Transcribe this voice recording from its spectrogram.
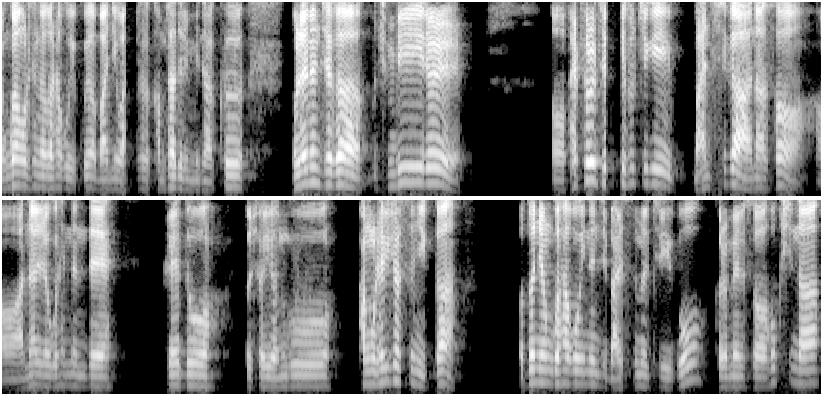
영광으로 생각을 하고 있고요. 많이 와주셔서 감사드립니다. 그 원래는 제가 준비를 어, 발표를 드릴 게 솔직히 많지가 않아서 어, 안 하려고 했는데 그래도 또 저희 연구 방문해 주셨으니까 어떤 연구하고 있는지 말씀을 드리고 그러면서 혹시나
